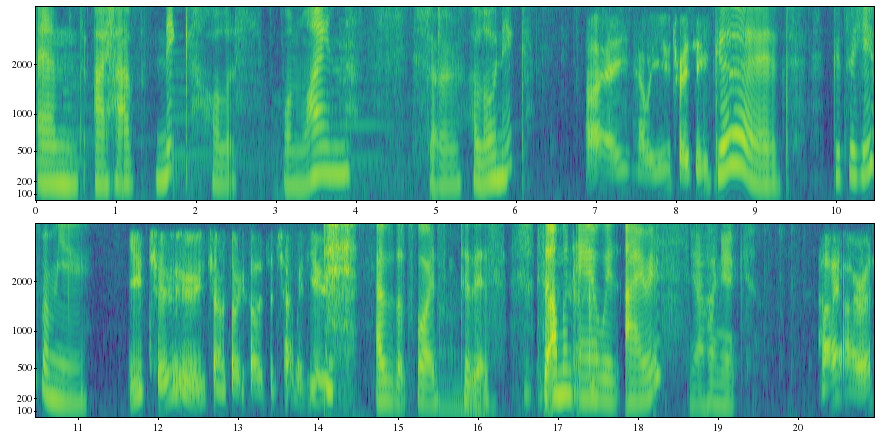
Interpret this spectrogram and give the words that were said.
And I have Nick Holas online. So, hello, Nick. Hi, how are you, Tracy? Good. Good to hear from you. You too. I'm so excited to chat with you. I've looked forward to this. So, I'm on air with Iris, Yeah, hi, Nick. Hi, Iris.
